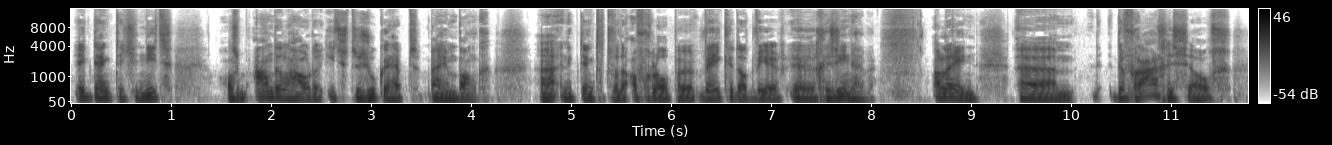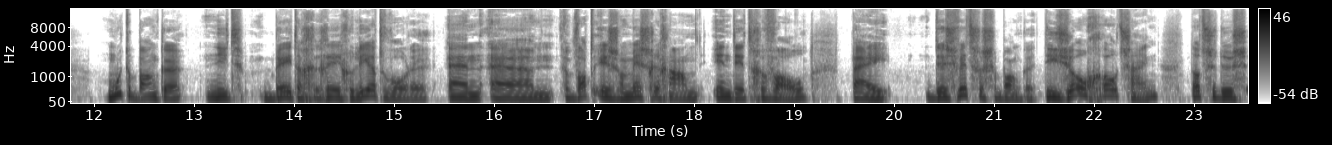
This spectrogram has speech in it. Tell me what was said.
Ik denk dat je niet als aandeelhouder iets te zoeken hebt bij een bank. Uh, en ik denk dat we de afgelopen weken dat weer uh, gezien hebben. Alleen, ehm, de vraag is zelfs: moeten banken niet beter gereguleerd worden? En ehm, wat is er misgegaan in dit geval bij de Zwitserse banken, die zo groot zijn dat ze dus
